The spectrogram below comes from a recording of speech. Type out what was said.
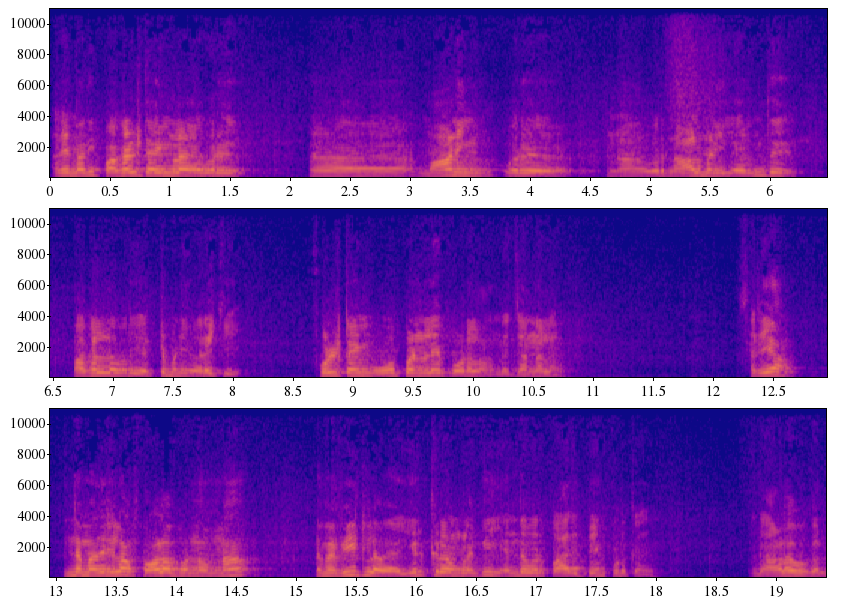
அதே மாதிரி பகல் டைமில் ஒரு மார்னிங் ஒரு நா- ஒரு நாலு மணிலேருந்து பகலில் ஒரு எட்டு மணி வரைக்கும் ஃபுல் டைம் ஓப்பன்லேயே போடலாம் அந்த ஜன்னலை சரியா? இந்த மாதிரிலாம் ஃபாலோ பண்ணோம்னா நம்ம வீட்டில் இருக்கிறவங்களுக்கு எந்த ஒரு பாதிப்பையும் கொடுக்காது. இந்த அளவுகள்.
